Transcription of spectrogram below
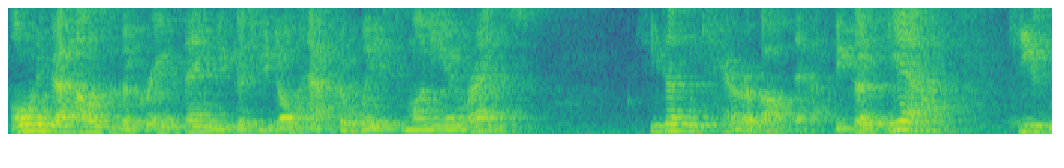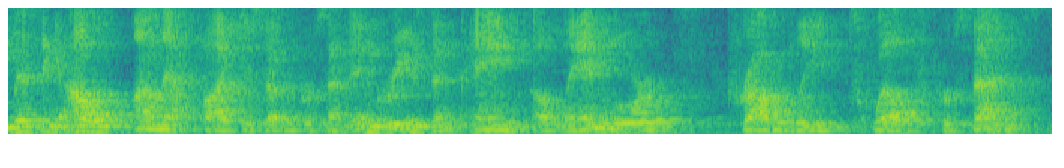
owning a house is a great thing because you don't have to waste money in rent, he doesn't care about that. Because, yeah, he's missing out on that 5 to 7% increase and paying a landlord probably 12%.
